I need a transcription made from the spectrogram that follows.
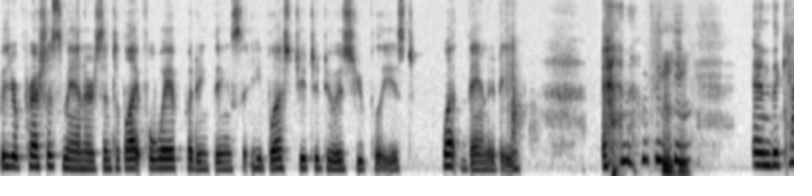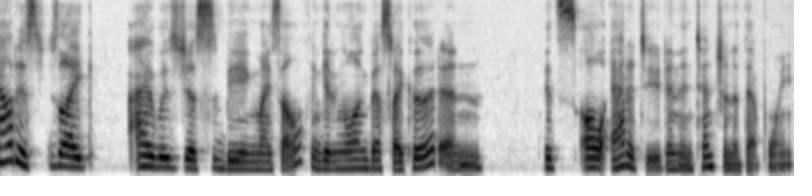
with your precious manners and delightful way of putting things that He blessed you to do as you pleased. What vanity. And I'm thinking, and the count is like, I was just being myself and getting along best I could. And it's all attitude and intention at that point.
